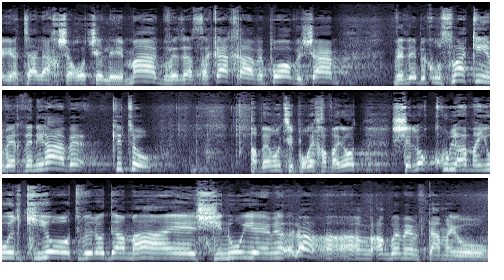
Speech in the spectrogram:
יצא להכשרות של מאג וזה עשה ככה ופה ושם וזה בקורס מ"כים ואיך זה נראה וקיצור הרבה מאוד סיפורי חוויות שלא כולם היו ערכיות ולא יודע מה, אה, שינוי, אה, לא, הרבה מהם סתם היו.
